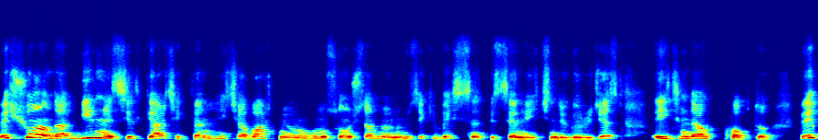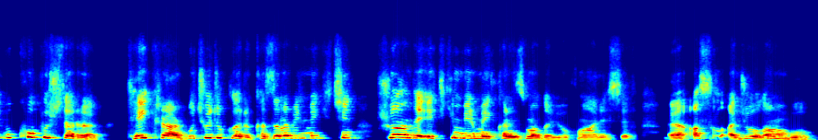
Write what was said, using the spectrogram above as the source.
Ve şu anda bir nesil gerçekten hiç abartmıyorum bunun sonuçlarını önümüzdeki beş sene içinde göreceğiz. Eğitimden koptu. Ve bu kopuşları tekrar bu çocukları kazanabilmek için şu anda etkin bir mekanizma da yok maalesef. E, asıl acı olan bu.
